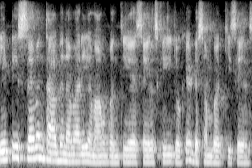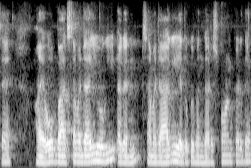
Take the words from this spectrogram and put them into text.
एटी सेवन थाउज़ेंड हमारी अमाउंट बनती है सेल्स की, जो कि दिसंबर की सेल्स है। आई होप बात समझ आई होगी। अगर समझ आ गई है तो कोई बंदा रिस्पॉन्ड कर दे।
